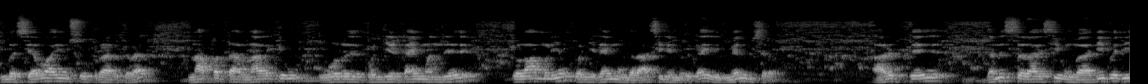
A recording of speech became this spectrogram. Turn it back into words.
உங்கள் செவ்வாயும் சூப்பராக இருக்கிறார். நாற்பத்தாறு நாளைக்கு ஒரு கொஞ்சம் டைம் வந்து துலாமலையும் கொஞ்சம் டைம் உங்கள் ராசிலையும் இருக்கா இது மேலும் சிறப்பு. அடுத்து தனுசு ராசி உங்கள் அதிபதி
